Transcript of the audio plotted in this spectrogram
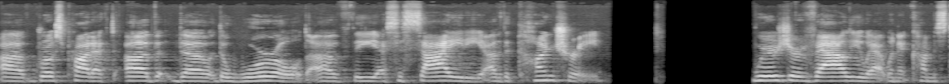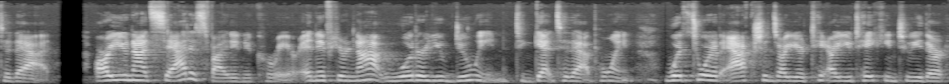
uh, gross product of the the world, of the uh, society, of the country? Where's your value at when it comes to that? Are you not satisfied in your career? And if you're not, what are you doing to get to that point? What sort of actions are you ta- are you taking to either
